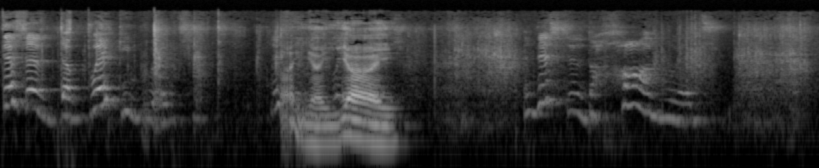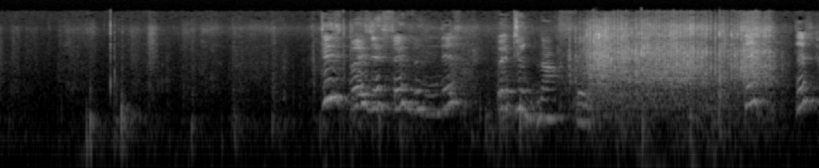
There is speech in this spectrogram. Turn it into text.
This is the breaking bridge. This Ay, ay, ay. And this is the hard bridge. This bridge is safe and this bridge is not safe. This this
